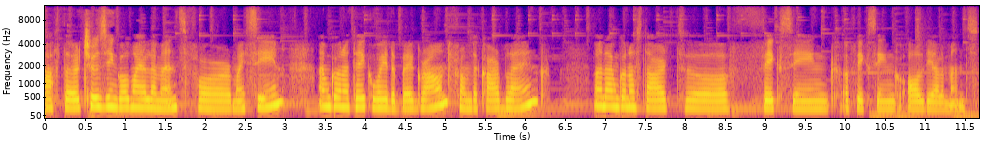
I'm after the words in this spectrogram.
After choosing all my elements for my scene, I'm gonna take away the background from the car blank and I'm gonna start uh, fixing, uh, fixing all the elements.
